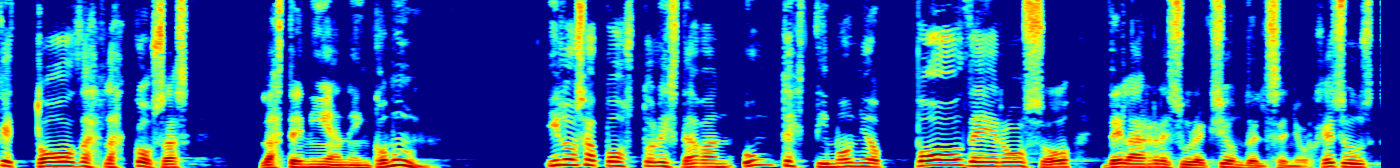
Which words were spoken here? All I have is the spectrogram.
que todas las cosas las tenían en común. Y los apóstoles daban un testimonio poderoso de la resurrección del Señor Jesús,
